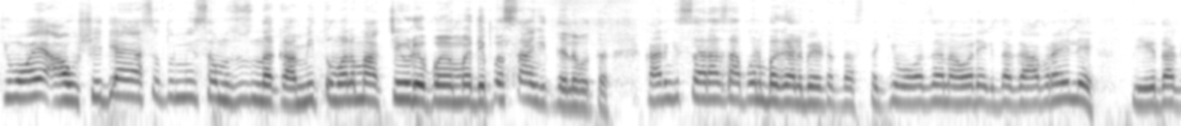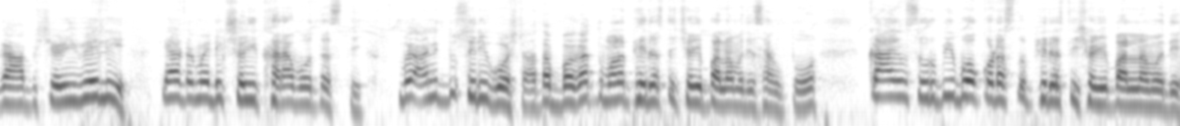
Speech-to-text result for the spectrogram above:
किंवा हे औषधी आहे असं तुम्ही समजूच नका. मी तुम्हाला मागच्या व्हिडिओमध्ये पण सांगितलेलं होतं. कारण की सरास आपण बघायला भेटत असतं की बाबा जनावर एकदा गाब राहिले एकदा गाब शेळी वेली की ऑटोमॅटिक शेळी खराब होत असते. आणि दुसरी गोष्ट आता बघा तुम्हाला फिरस्ती शेळीपालनामध्ये सांगतो. कायमस्वरूपी बोकड असतो फिरस्ती शेळीपालनामध्ये.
